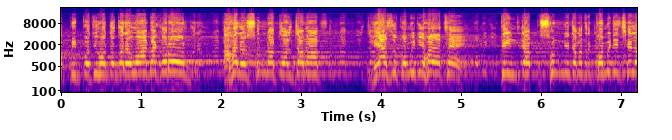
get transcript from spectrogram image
আপনি প্রতিহত করে ওয়াদা করুন। তাহলে সুন্নাত জামাত, লিয়াজু কমিটি হয়েছে। তিনটা সুন্নি জামাতের কমিটি ছিল।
